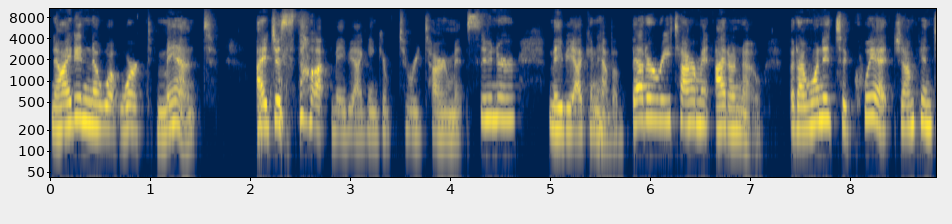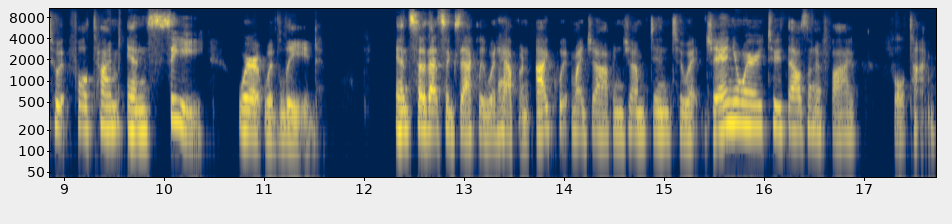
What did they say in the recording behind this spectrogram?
Now, I didn't know what worked meant. I just thought maybe I can get to retirement sooner. Maybe I can have a better retirement. I don't know. But I wanted to quit, jump into it full time, and see where it would lead. And so that's exactly what happened. I quit my job and jumped into it January 2005 full time.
